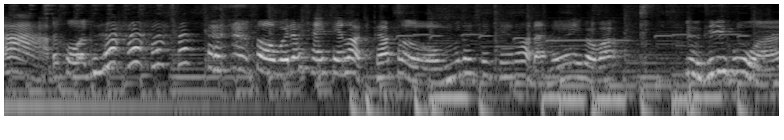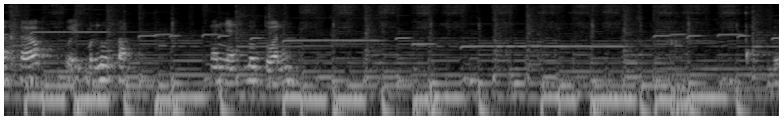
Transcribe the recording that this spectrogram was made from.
อ่าทุกคน โอ้ไม่ต้องใช้แครอทครับผมไม่ต้องใช้แครอทอะเฮ้ยแบบว่า อยู่ที่หัวครับเฮ้ยมันหลุดปะนั่นไงหลุดตัวนึงดู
